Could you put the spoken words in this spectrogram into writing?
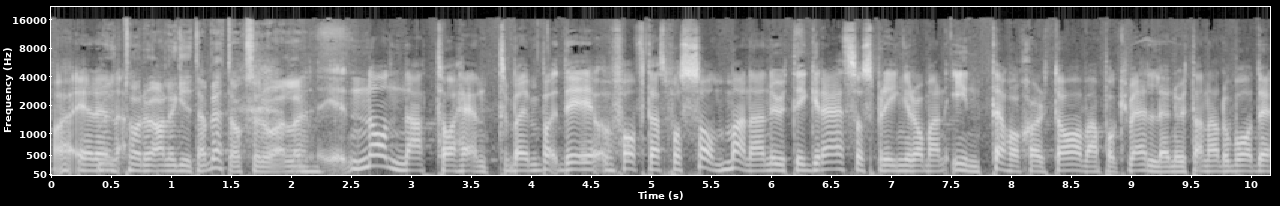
är det en, Men tar du allergitablett också då, eller? någon natt har hänt, men det är oftast på sommaren när han är ute i gräs och springer om han inte har sköljt av han på kvällen utan han har både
